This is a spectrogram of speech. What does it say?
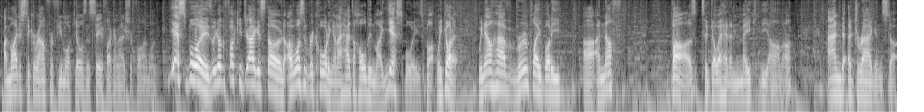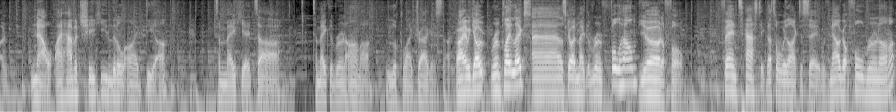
I might just stick around for a few more kills and see if I can manage to find one. Yes, boys! We got the fucking Dragon Stone. I wasn't recording and I had to hold in my yes, boys, but we got it. We now have Rune Plate Body, uh, enough bars to go ahead and make the armor, and a Dragon Stone. Now, I have a cheeky little idea to make it, uh, to make the rune armor look like Dragonstone. All right, here we go. Rune plate legs. And let's go ahead and make the rune full helm. Beautiful. Fantastic. That's what we like to see. We've now got full rune armor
